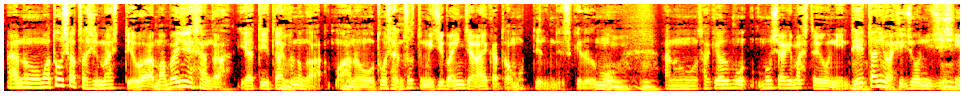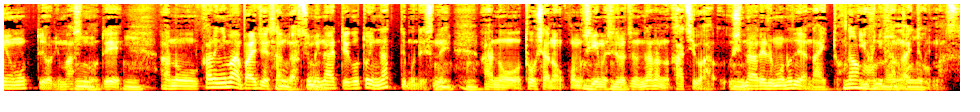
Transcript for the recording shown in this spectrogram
あの、まあ、当社としましては、まあ、バイデンさんがやっていただくのが、あの、当社にとっても一番いいんじゃないかと思っているんですけれども、あの、先ほども申し上げましたように、データには非常に自信を持っておりますので、あの、仮にまあ、バイデンさんが進めないということになってもですね、あの、当社のこの CM007 の価値は失われるものではないというふうに考えております。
